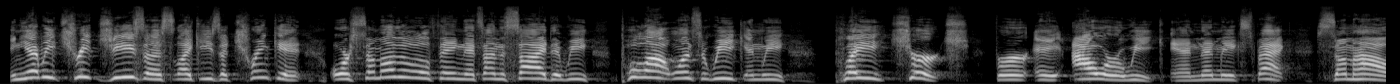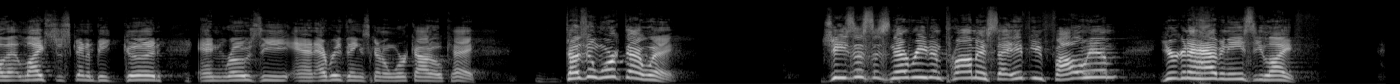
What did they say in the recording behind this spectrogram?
And yet we treat Jesus like he's a trinket or some other little thing that's on the side that we pull out once a week and we play church for a hour a week. And then we expect somehow that life's just going to be good and rosy and everything's going to work out okay. Doesn't work that way. Jesus has never even promised that if you follow him you're going to have an easy life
